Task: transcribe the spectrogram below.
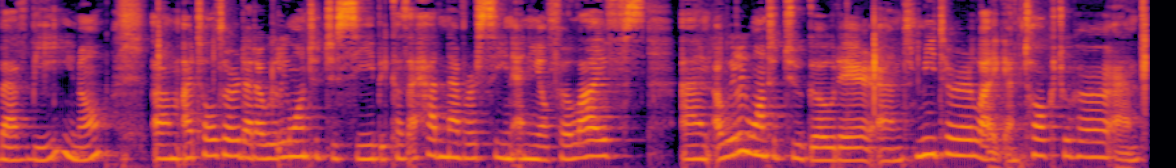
Bev B, you know, um, I told her that I really wanted to see because I had never seen any of her lives and I really wanted to go there and meet her, like, and talk to her and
